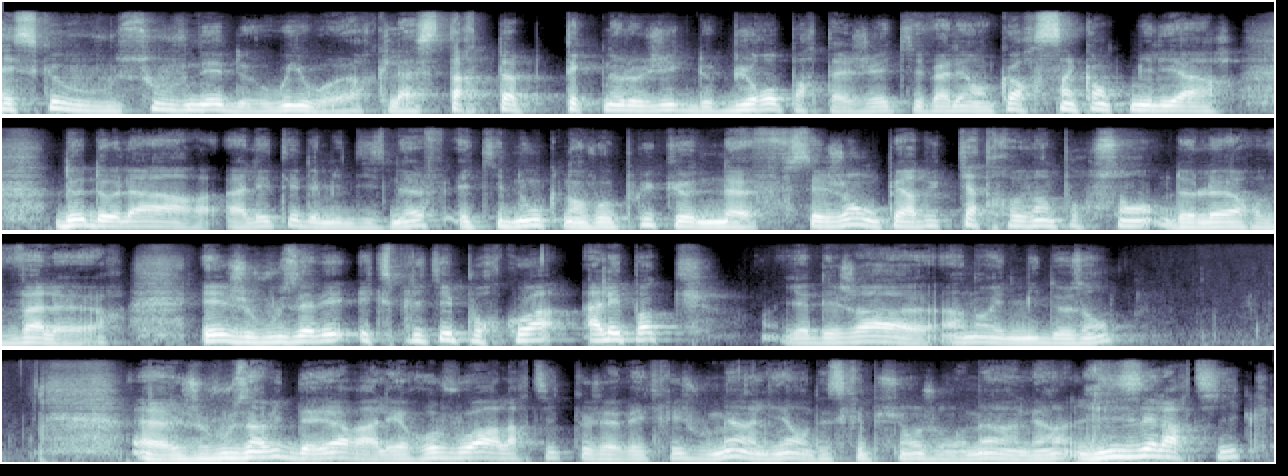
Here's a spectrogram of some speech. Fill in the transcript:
est-ce que vous vous souvenez de WeWork, la start-up technologique de bureaux partagés qui valait encore 50 milliards de dollars à l'été 2019 et qui donc n'en vaut plus que 9 Ces gens ont perdu 80% de leur valeur. Et je vous avais expliqué pourquoi à l'époque, il y a déjà un an et demi, deux ans, euh, je vous invite d'ailleurs à aller revoir l'article que j'avais écrit, je vous mets un lien en description, je vous remets un lien. Lisez l'article,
